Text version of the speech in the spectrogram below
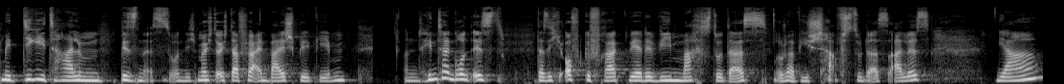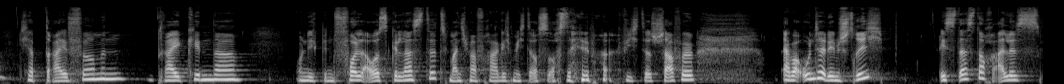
mit digitalem Business und ich möchte euch dafür ein Beispiel geben. Und Hintergrund ist, dass ich oft gefragt werde, wie machst du das oder wie schaffst du das alles? Ja, ich habe drei Firmen, drei Kinder und ich bin voll ausgelastet. Manchmal frage ich mich das auch selber, wie ich das schaffe. Aber unter dem Strich ist das doch alles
